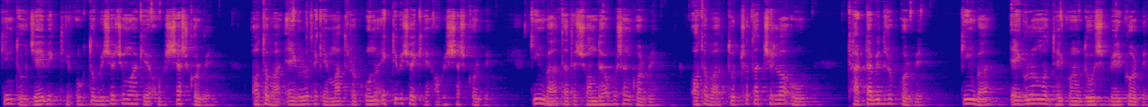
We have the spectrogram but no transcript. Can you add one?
কিন্তু যেই ব্যক্তি উক্ত বিষয়সমূহকে অবিশ্বাস করবে অথবা এগুলো থেকে মাত্র কোনো একটি বিষয়কে অবিশ্বাস করবে কিংবা তাতে সন্দেহ পোষণ করবে অথবা তুচ্ছতাচ্ছিল্য ও ঠাট্টা বিদ্রুপ করবে কিংবা এগুলোর মধ্যে কোনো দোষ বের করবে,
